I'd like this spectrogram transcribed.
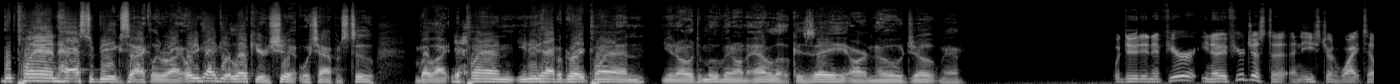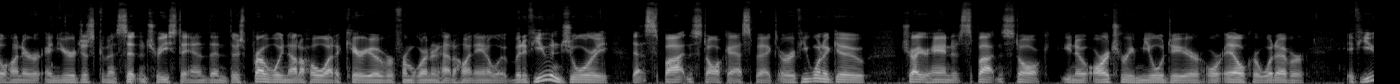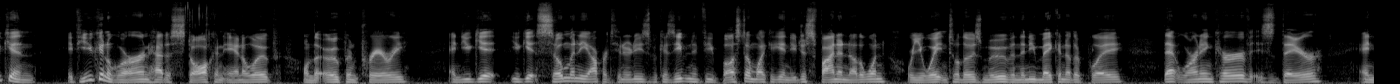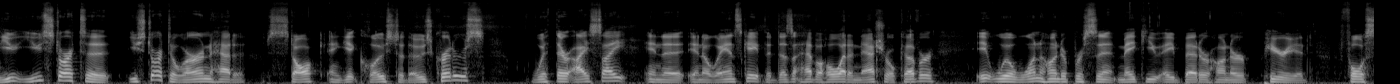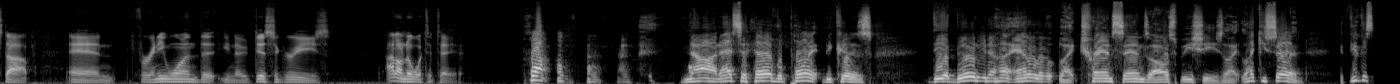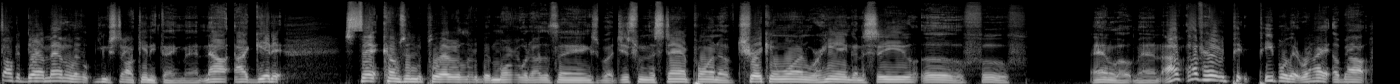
the plan has to be exactly right. Or you got to get luckier and shit, which happens too. But like yeah. the plan, you need to have a great plan, you know, to move in on the antelope because they are no joke, man. Well, dude, and if you're, you know, if you're just a, an eastern whitetail hunter and you're just gonna sit in a tree stand, then there's probably not a whole lot of carryover from learning how to hunt antelope. But if you enjoy that spot and stalk aspect, or if you want to go try your hand at spot and stalk, you know, archery, mule deer, or elk, or whatever, if you can, if you can learn how to stalk an antelope on the open prairie, and you get you get so many opportunities because even if you bust them, like again, you just find another one, or you wait until those move, and then you make another play. That learning curve is there and you you start to you start to learn how to stalk and get close to those critters with their eyesight in a in a landscape that doesn't have a whole lot of natural cover, it will 100% make you a better hunter. Period. Full stop. And for anyone that you know disagrees, I don't know what to tell you. nah, that's a hell of a point because the ability to hunt antelope like transcends all species. Like like you said, if you can stalk a damn antelope, you can stalk anything, man. Now I get it. scent comes into play a little bit more with other things, but just from the standpoint of tricking one where he ain't gonna see you, oof, oof, antelope, man. I've I've heard pe- people that write about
